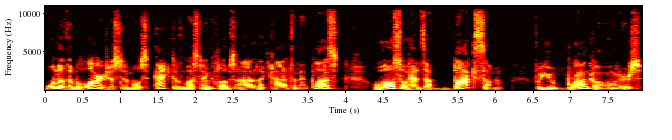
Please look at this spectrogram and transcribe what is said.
one of the largest and most active Mustang clubs on the continent. Plus, who also heads up BOXUM for you Bronco owners,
